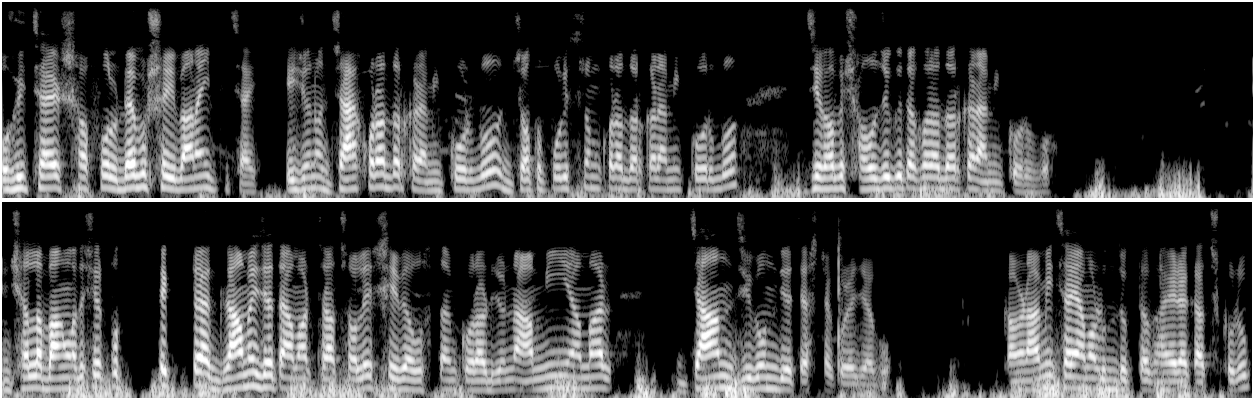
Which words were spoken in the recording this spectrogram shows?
ওহি চায়ের সফল ব্যবসায়ী বানাইতে চাই। এই জন্য যা করা দরকার আমি করব, যত পরিশ্রম করা দরকার আমি করব, যেভাবে সহযোগিতা করা দরকার আমি করব। ইনশাল্লাহ বাংলাদেশের প্রত্যেকটা গ্রামে যাতে আমার চা চলে সেই ব্যবস্থা করার জন্য আমি আমার যান জীবন দিয়ে চেষ্টা করে যাব। কারণ আমি চাই আমার উদ্যোক্তা ভাইরা কাজ করুক।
